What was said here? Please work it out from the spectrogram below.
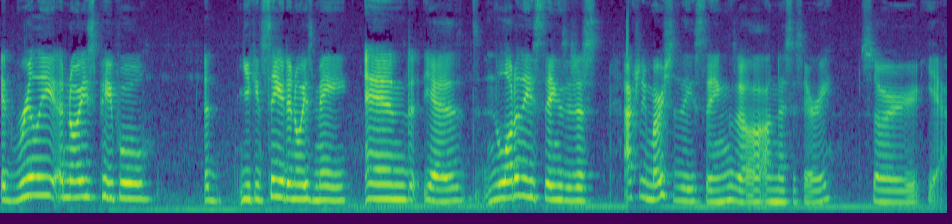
It really annoys people. you can see it annoys me, and yeah, a lot of these things are just, actually most of these things are unnecessary. So yeah.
